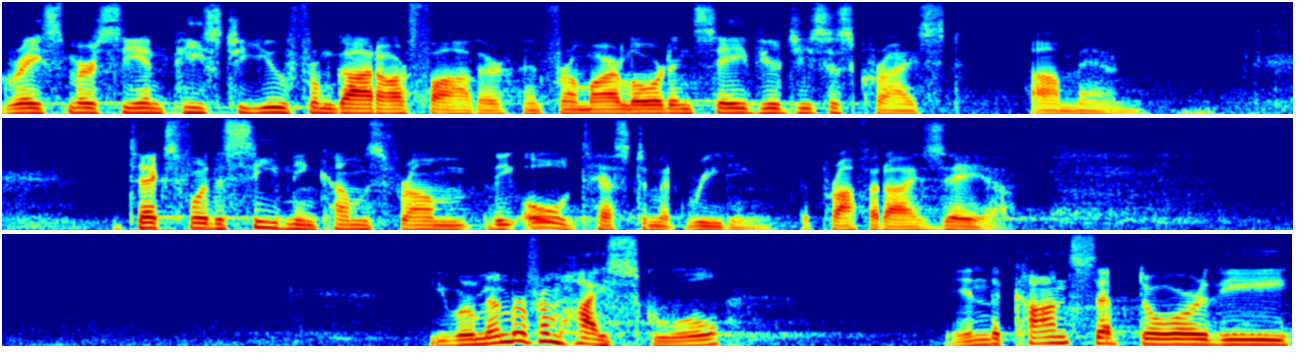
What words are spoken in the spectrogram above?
Grace, mercy, and peace to you from God our Father and from our Lord and Savior Jesus Christ. Amen. The text for this evening comes from the Old Testament reading, the prophet Isaiah. You remember from high school, in the concept or the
